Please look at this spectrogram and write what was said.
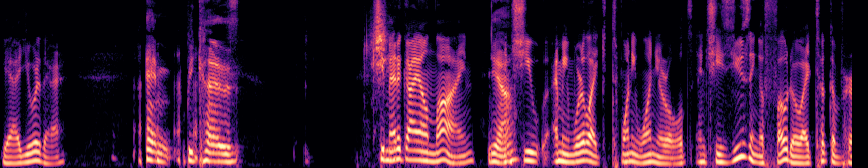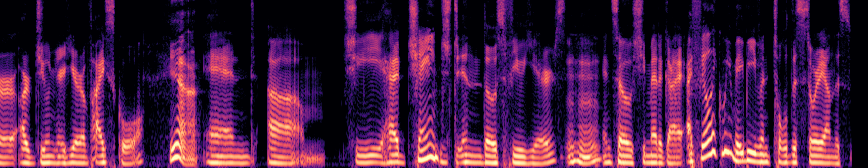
Yeah, you were there. And because she met a guy online. Yeah. And she, I mean, we're like 21 year olds, and she's using a photo I took of her our junior year of high school. yeah, And um, she had changed in those few years. Mm-hmm. And so she met a guy. I feel like we maybe even told this story on this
